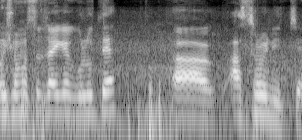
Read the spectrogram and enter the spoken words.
ওই সমস্ত জায়গাগুলোতে আশ্রয় নিচ্ছে।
